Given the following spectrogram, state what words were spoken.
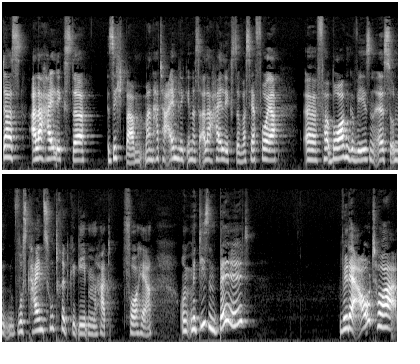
das Allerheiligste sichtbar. Man hatte Einblick in das Allerheiligste, was ja vorher äh, verborgen gewesen ist und wo es keinen Zutritt gegeben hat vorher. Und mit diesem Bild will der Autor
